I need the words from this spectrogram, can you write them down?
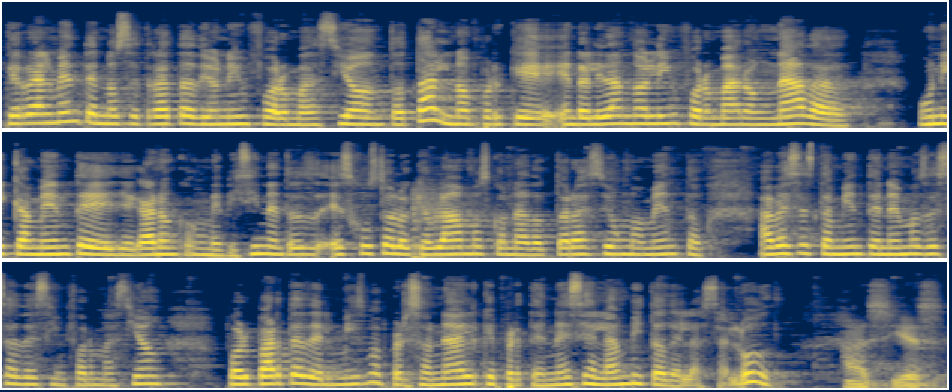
Que realmente no se trata de una información total, ¿no? Porque en realidad no le informaron nada únicamente llegaron con medicina. Entonces es justo lo que hablábamos con la doctora hace un momento. A veces también tenemos esa desinformación por parte del mismo personal que pertenece al ámbito de la salud. Así es.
